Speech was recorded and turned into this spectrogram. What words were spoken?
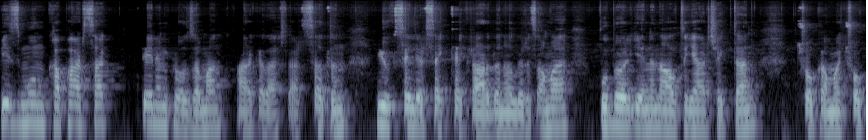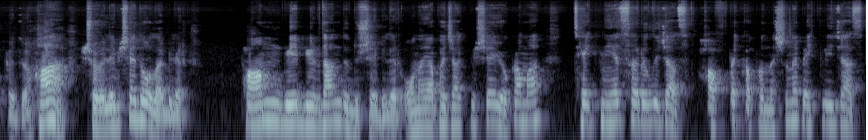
biz mum kaparsak derim ki o zaman arkadaşlar satın yükselirsek tekrardan alırız ama bu bölgenin altı gerçekten çok ama çok kötü. Ha şöyle bir şey de olabilir pam diye birden de düşebilir. Ona yapacak bir şey yok ama tekniğe sarılacağız. Hafta kapanışını bekleyeceğiz.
